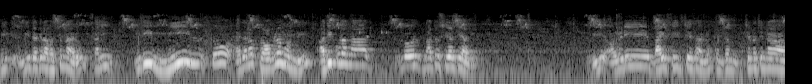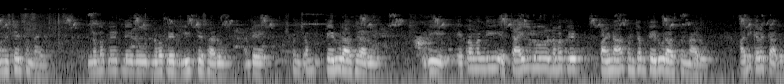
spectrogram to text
మీ- మీ దగ్గర వస్తున్నారు కానీ ఇది మీతో ఏదైనా ప్రాబ్లం ఉంది అది కూడా నాలో నాతో షేర్ చేయాలి. ఆల్రెడీ బైక్ సీజ్ చేశాను. కొంచెం చిన్న చిన్న మిస్టేక్స్ ఉన్నాయి. నెంబర్ ప్లేట్ లేదు నెంబర్ ప్లేట్ లీడ్ చేశారు. అంటే కొంచెం పేరు రాశారు. ఇది ఎక్కువ మంది స్టైల్లో నెంబర్ ప్లేట్ పైన కొంచెం పేరు రాస్తున్నారు. అది కరెక్ట్ కాదు.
